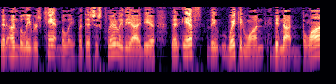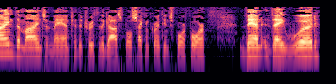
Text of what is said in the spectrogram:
that unbelievers can't believe, but this is clearly the idea that if the wicked one did not blind the minds of man to the truth of the gospel, 2 Corinthians 4 4, then they would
